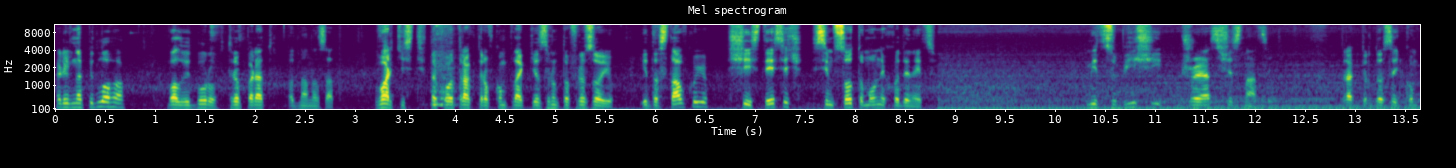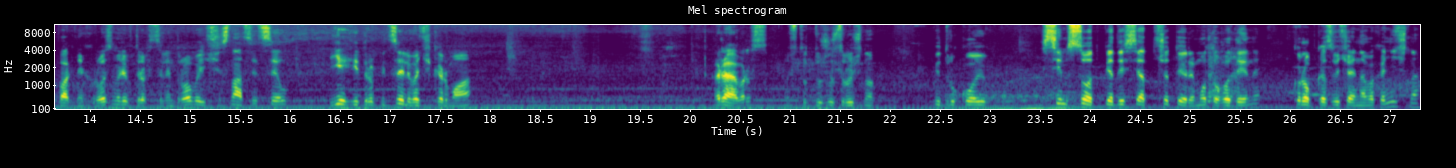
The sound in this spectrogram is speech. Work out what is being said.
Рівна підлога, вал відбору 3 вперед, одна назад. Вартість такого трактора в комплекті з ґрунтофрезою і доставкою 6700 умовних одиниць. Mitsubishi GS16. Трактор досить компактних розмірів, трьохциліндровий, 16 сил. Є гідропідсилювач керма. Реверс. Ось тут дуже зручно під рукою. 754 мотогодини. Коробка звичайна механічна,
